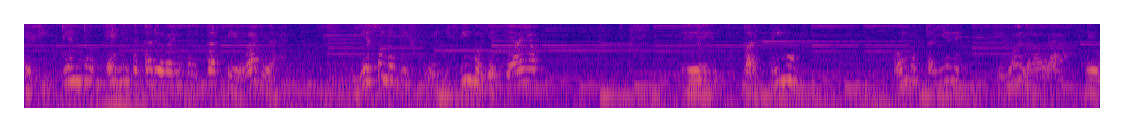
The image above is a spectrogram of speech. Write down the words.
existiendo es necesario reinventarse y rápidamente. Y eso es lo que hicimos y este año eh, partimos con los talleres igual, ahora digo,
